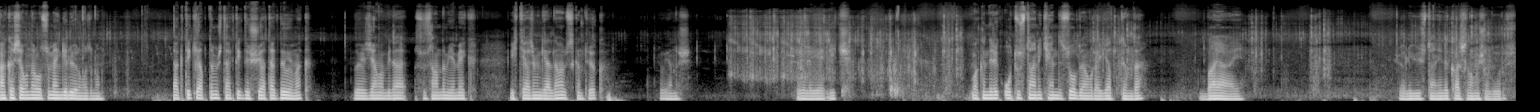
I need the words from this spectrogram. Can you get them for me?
Arkadaşlar bunlar olsun ben geliyorum o zaman. Taktik yaptım. Şu taktik de şu yatakta uyumak. Böylece ama bir daha susandım yemek ihtiyacım geldi ama bir sıkıntı yok. Yok yanlış. Şöyle ye iç. Bakın direkt 30 tane kendisi oldu ben buraya yattığımda. Bayağı iyi. Şöyle 100 tane de karşılamış oluyoruz.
